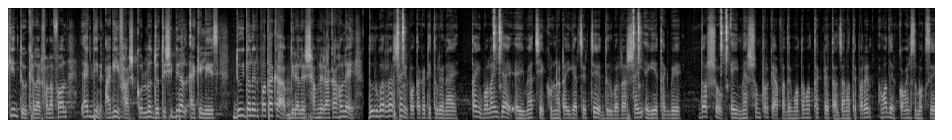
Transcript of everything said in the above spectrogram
কিন্তু খেলার ফলাফল একদিন আগেই ফাঁস করল জ্যোতিষী বিড়াল অ্যাকিলিস। দুই দলের পতাকা বিড়ালের সামনে রাখা হলে দুর্বার রাজশাহী পতাকাটি তুলে নেয়। তাই বলাই যায়, এই ম্যাচে খুলনা টাইগার্সের চেয়ে দুর্বার রাজশাহী এগিয়ে থাকবে। দর্শক এই ম্যাচ সম্পর্কে আপনাদের মতামত থাকলে তা জানাতে পারেন আমাদের কমেন্টস বক্সে।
